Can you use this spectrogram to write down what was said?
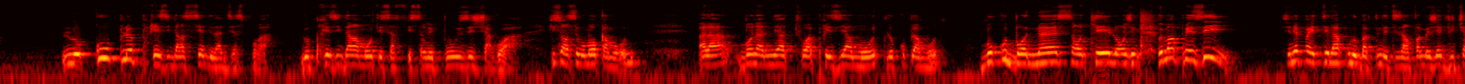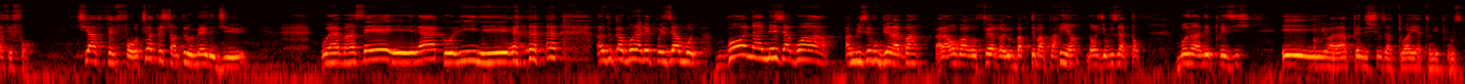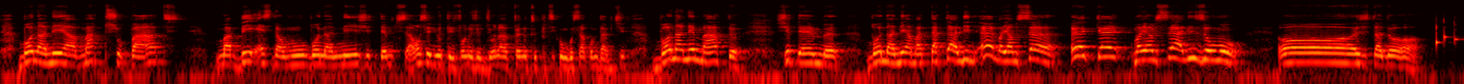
Le couple présidentiel de la diaspora. Le président Amout et, sa, et son épouse Jaguar, qui sont en ce moment au Cameroun. Voilà, bonne année à toi, président Amout, le couple Amout. Beaucoup de bonheur, santé, longévité. Vraiment plaisir. Je n'ai pas été là pour le baptême de tes enfants, mais j'ai vu, tu as fait fort. Tu as fait fort. Tu as fait chanter le maire de Dieu. Où avancer la colline. en tout cas, bonne année, président Amout. Bonne année, Jaguar. Amusez-vous bien là-bas. Voilà, on va refaire le baptême à Paris. Hein. Donc, je vous attends. Bonne année, Prési. Et voilà, plein de choses à toi et à ton épouse. Bonne année à Marc Chopin, ma BS d'amour. Bonne année, je t'aime. On s'est vu au téléphone aujourd'hui. On a fait notre petit Congo ça comme d'habitude. Bonne année, Marthe. Je t'aime. Bonne année à ma tata Aline. Eh, hey, Mayam Sœur. Ok, Mayam Sœur Aline Zomo. Oh, je t'adore.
